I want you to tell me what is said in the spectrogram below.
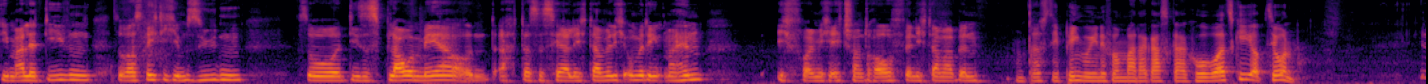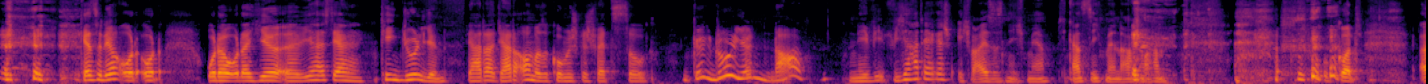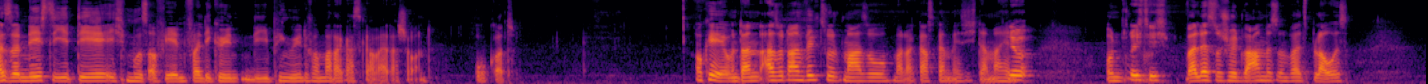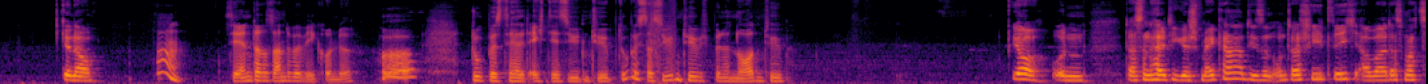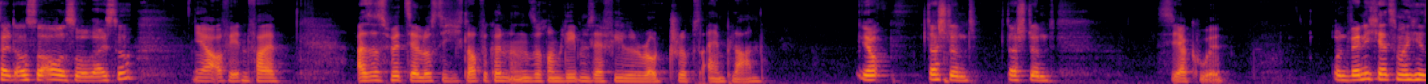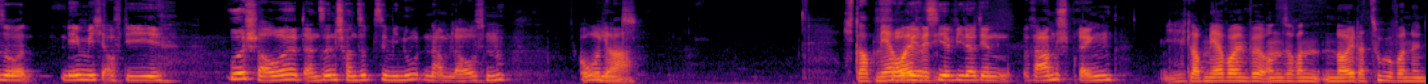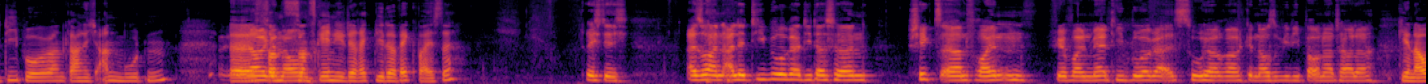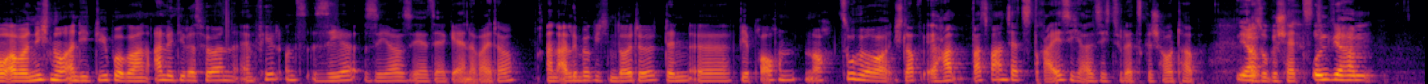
die Malediven, sowas richtig im Süden, so dieses blaue Meer und ach, das ist herrlich. Da will ich unbedingt mal hin. Ich freue mich echt schon drauf, wenn ich da mal bin. Und triffst die Pinguine von Madagaskar, Kowalski, Option. Kennst du die auch? Oder, oder, oder, oder hier, äh, wie heißt der? King Julian. Der hat, der hat auch mal so komisch geschwätzt. So, King Julian, na, Nee, wie, wie hat er gespielt? Ich weiß es nicht mehr. Ich kann es nicht mehr nachmachen. oh Gott. Also nächste Idee, ich muss auf jeden Fall die, die Pinguine von Madagaskar weiterschauen. Oh Gott. Okay, und dann, also dann willst du mal so Madagaskar-mäßig da mal hin. Ja. Und richtig. Weil es so schön warm ist und weil es blau ist. Genau. Hm. Sehr interessante Beweggründe. Du bist halt echt der Südentyp. Du bist der Südentyp, ich bin der Nordentyp. Ja, und das sind halt die Geschmäcker, die sind unterschiedlich, aber das macht es halt auch so aus, so, weißt du? Ja, auf jeden Fall. Also es wird sehr lustig. Ich glaube, wir können in unserem Leben sehr viele Roadtrips einplanen. Ja, das stimmt. Das stimmt. Sehr cool. Und wenn ich jetzt mal hier so nehme mich auf die Uhr schaue, dann sind schon 17 Minuten am Laufen. Oh Und ja. Ich glaube, mehr wollen wir jetzt hier wieder den Rahmen sprengen, ich glaube, mehr wollen wir unseren neu dazugewonnenen D-Bürgern gar nicht anmuten. Äh, ja, sonst, genau. sonst gehen die direkt wieder weg, weißt du? Richtig. Also an alle D-Bürger, die das hören, schickt's euren Freunden. Wir wollen mehr D-Bürger als Zuhörer, genauso wie die Baunataler. Genau, aber nicht nur an die D-Bürger, an alle, die das hören, empfehlt uns sehr, sehr, sehr, sehr gerne weiter. An alle möglichen Leute, denn äh, wir brauchen noch Zuhörer. Ich glaube, was waren es jetzt 30, als ich zuletzt geschaut habe? Ja. Also geschätzt. Und wir haben,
